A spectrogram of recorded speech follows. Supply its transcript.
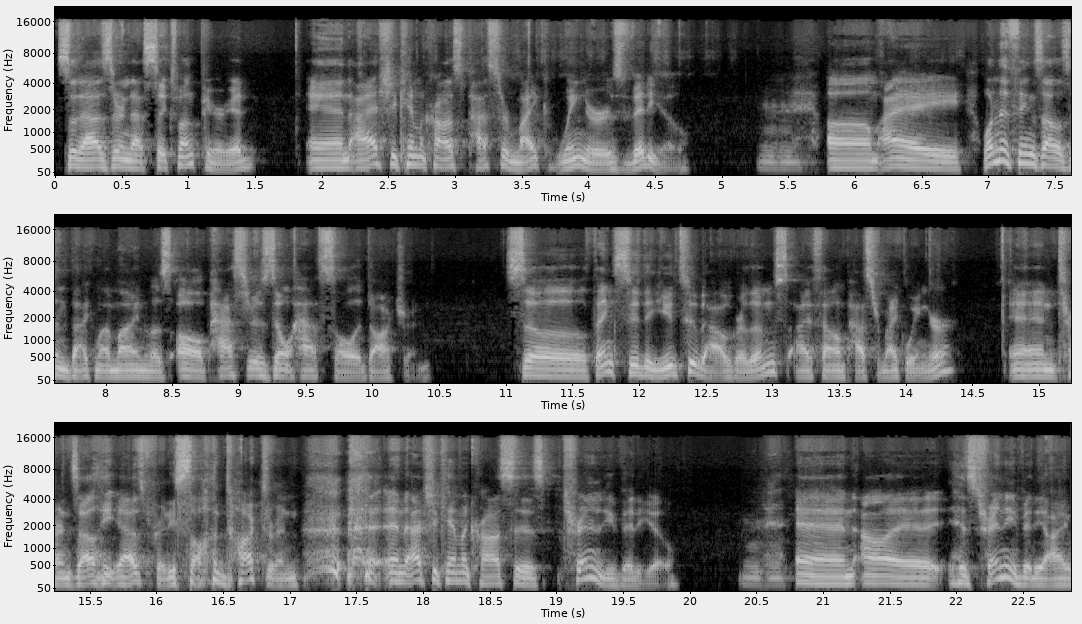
So that was during that six month period. And I actually came across Pastor Mike Winger's video. Mm-hmm. Um, I one of the things that was in the back of my mind was, oh, pastors don't have solid doctrine. So thanks to the YouTube algorithms, I found Pastor Mike Winger and turns out he has pretty solid doctrine and actually came across his trinity video mm-hmm. and uh, his trinity video i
